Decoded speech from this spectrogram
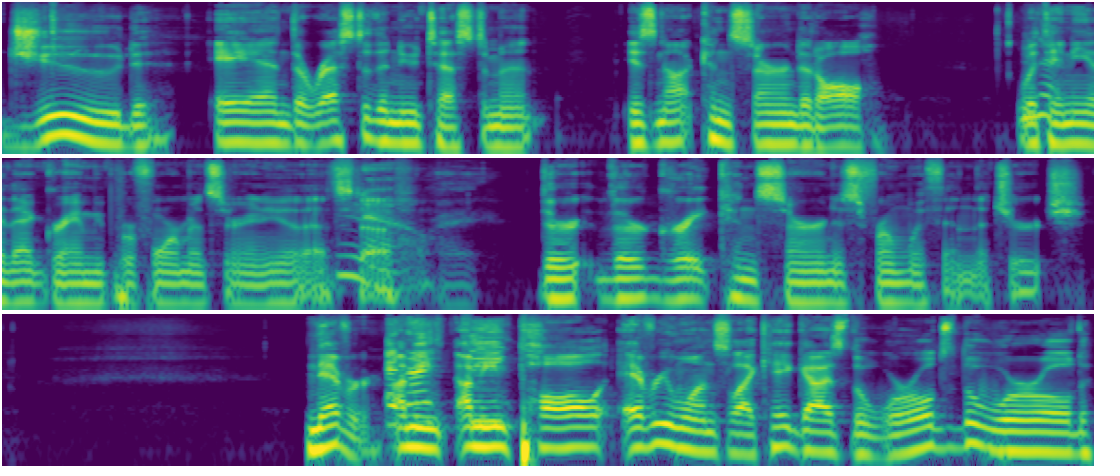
Jude and the rest of the New Testament is not concerned at all with No. any of that Grammy performance or any of that stuff No. their their great concern is from within the church. Never. I And I mean, I, mean, Paul. Everyone's like, "Hey guys, the world's the world.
